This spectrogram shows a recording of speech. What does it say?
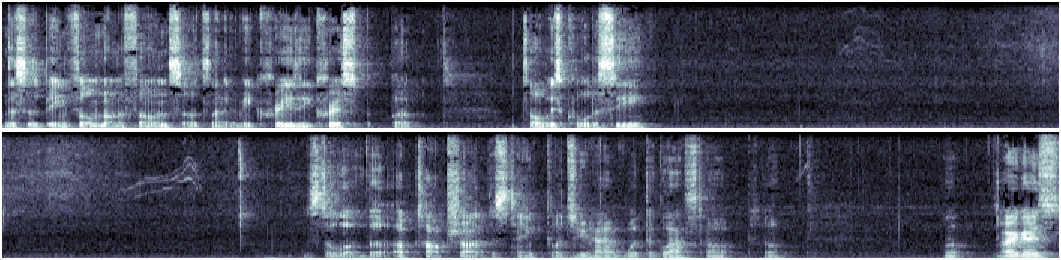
This is being filmed on a phone, so it's not going to be crazy crisp, but it's always cool to see. I still love the up top shot this tank lets you have with the glass top. So, well, all right, guys.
